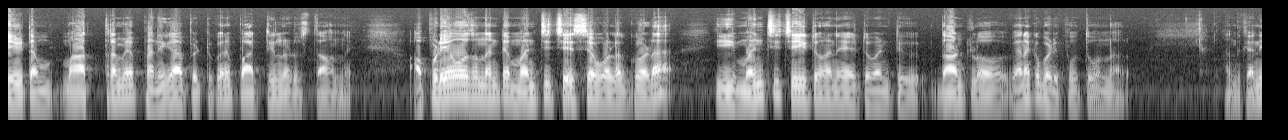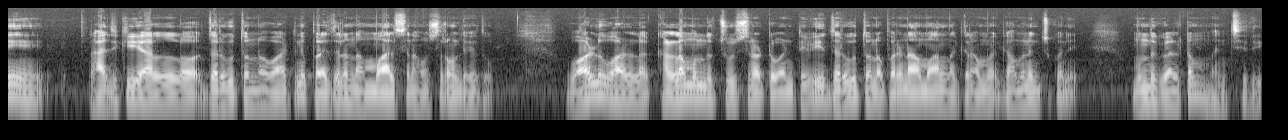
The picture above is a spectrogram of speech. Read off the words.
చేయటం మాత్రమే పనిగా పెట్టుకొని పార్టీలు నడుస్తూ ఉన్నాయి. అప్పుడు ఏమవుతుందంటే మంచి చేసే వాళ్ళకు కూడా ఈ మంచి చేయటం అనేటువంటి దాంట్లో వెనకబడిపోతూ ఉన్నారు. అందుకని రాజకీయాల్లో జరుగుతున్న వాటిని ప్రజలు నమ్మాల్సిన అవసరం లేదు. వాళ్ళు వాళ్ళ కళ్ళ ముందు చూసినటువంటివి జరుగుతున్న పరిణామాలను గమ గమనించుకొని ముందుకు వెళ్ళటం మంచిది.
